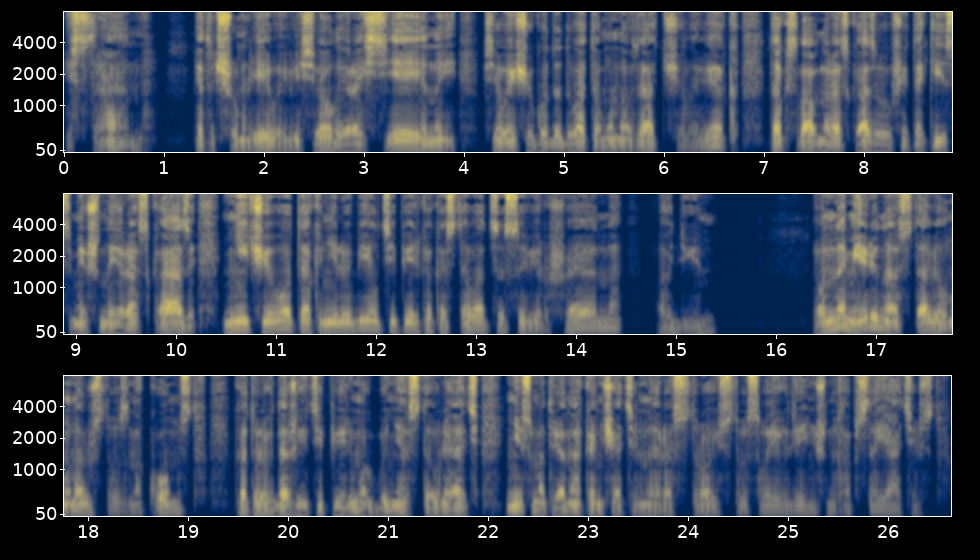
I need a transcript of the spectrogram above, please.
И странно, Этот шумливый, веселый, рассеянный, всего еще года два тому назад человек, так славно рассказывавший такие смешные рассказы, ничего так не любил теперь, как оставаться совершенно один. Он намеренно оставил множество знакомств, которых даже и теперь мог бы не оставлять, несмотря на окончательное расстройство своих денежных обстоятельств.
